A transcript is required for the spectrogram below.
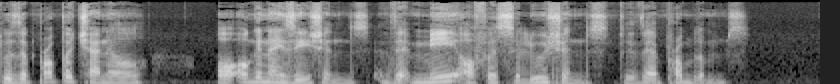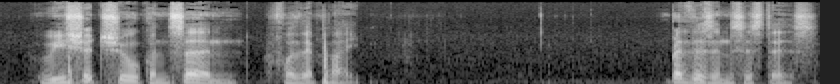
to the proper channel or organizations that may offer solutions to their problems. We should show concern for their plight. Brothers and sisters,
